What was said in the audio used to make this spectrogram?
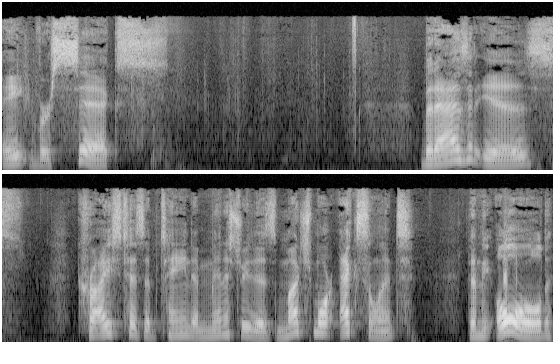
8, verse 6. But as it is, Christ has obtained a ministry that is much more excellent than the old,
